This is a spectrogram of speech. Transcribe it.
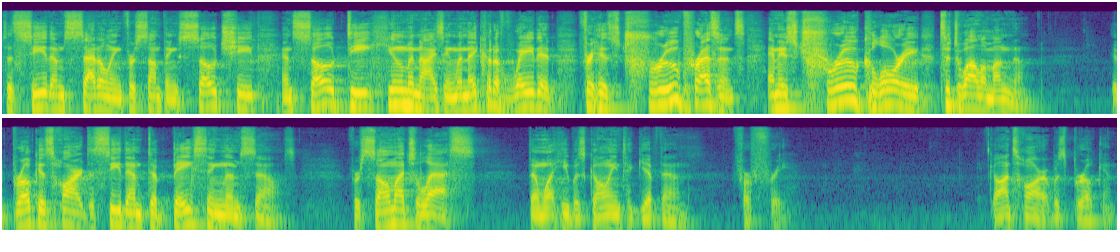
to see them settling for something so cheap and so dehumanizing when they could have waited for his true presence and his true glory to dwell among them. It broke his heart to see them debasing themselves for so much less than what he was going to give them for free. God's heart was broken.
